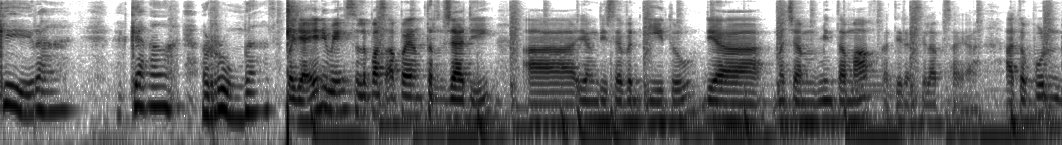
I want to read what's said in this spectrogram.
kira kau rumah. But yeah, anyway, selepas apa yang terjadi uh, yang di 7E itu, dia macam minta maaf, kalau tidak silap saya. Ataupun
